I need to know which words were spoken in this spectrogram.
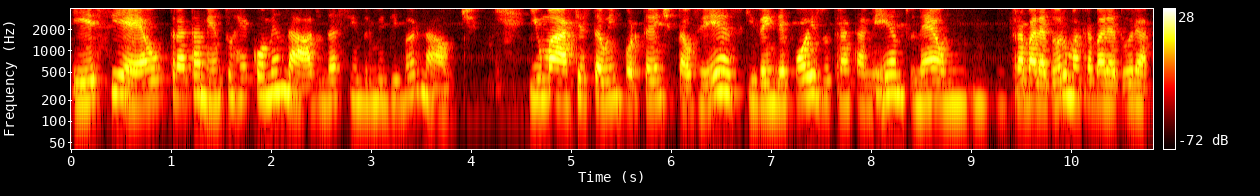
Esse é o tratamento recomendado da síndrome de burnout. E uma questão importante, talvez, que vem depois do tratamento, né? Um, um trabalhador, uma trabalhadora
